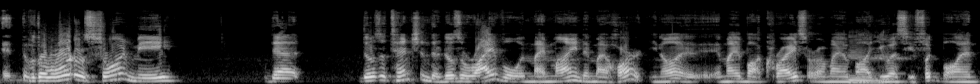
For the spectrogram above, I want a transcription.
it, the Lord was showing me that there was a tension there. There was a rival in my mind and my heart. You know, am I about Christ or am I about mm. USC football? And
